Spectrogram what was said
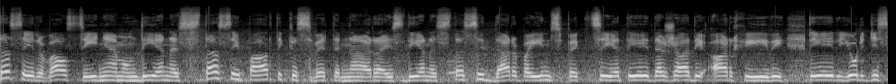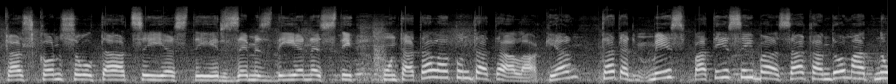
Tas ir valsts ieņēmuma dienas, tas ir pārtikas veterinārais dienas, tas ir darba inspekcija, tie ir dažādi arhīvi, tie ir juridiskās konsultācijas, tie ir zemes dienesti un tā tālāk. Un tā tālāk ja? Tātad mēs patiesībā sākām domāt, nu,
